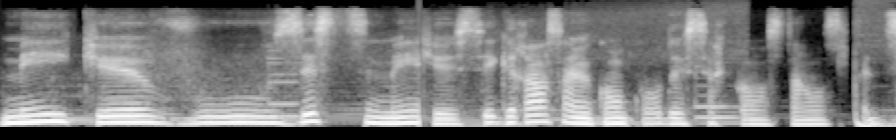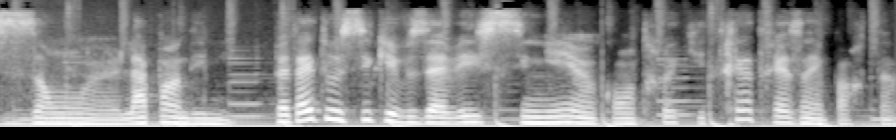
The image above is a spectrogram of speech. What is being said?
mais que vous estimez que c'est grâce à un concours de circonstances, disons euh, la pandémie. Peut-être aussi que vous avez signé un contrat qui est très, très important,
